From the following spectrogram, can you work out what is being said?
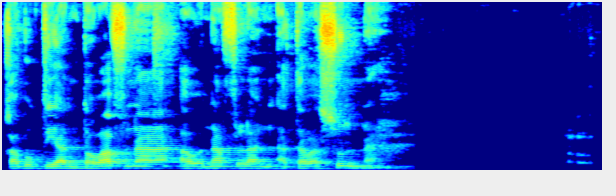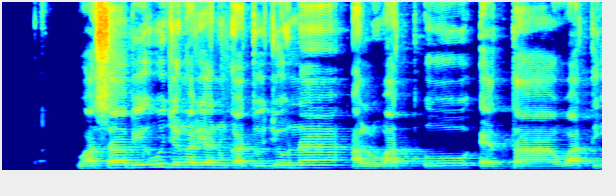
Kabuktian tawafna au naflan atawa sunnah. wasabiu jeung Arya nuka tujuna alwatu etawati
